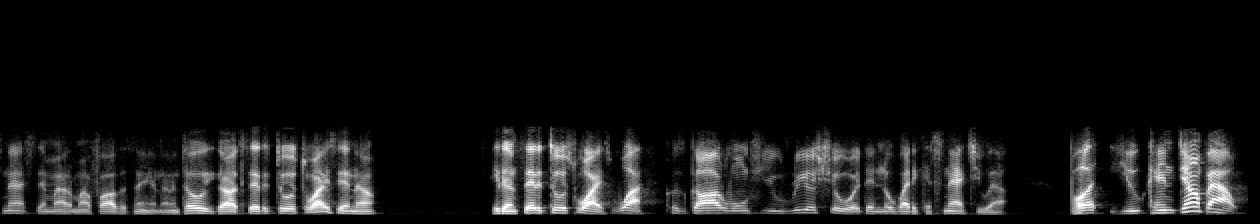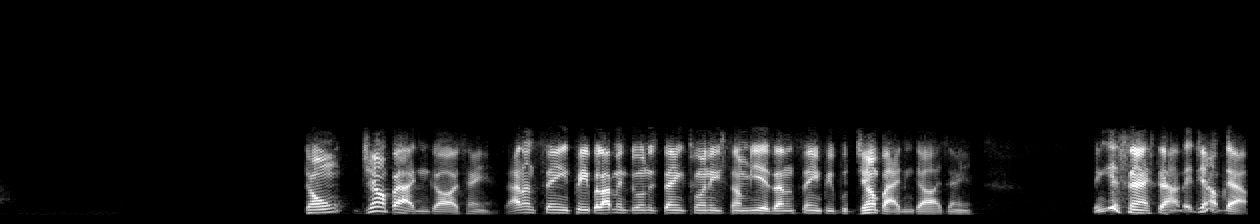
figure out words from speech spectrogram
snatch them out of my Father's hand. I told you God said it to us twice here now. He done said it to us twice. Why? Because God wants you reassured that nobody can snatch you out. But you can jump out. Don't jump out in God's hands. I done seen people, I've been doing this thing 20 some years, I done seen people jump out in God's hands. They get snatched out, they jumped out.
